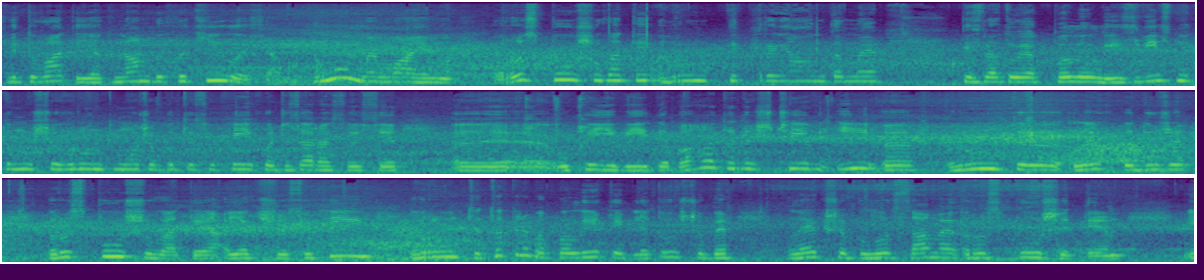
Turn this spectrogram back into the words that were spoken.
квітувати, як нам би хотілося. Тому ми маємо розпушувати ґрунт під трояндами. Після того, як полили, звісно, тому що ґрунт може бути сухий, хоч зараз ось е, у Києві йде багато дощів, і е, ґрунт е, легко дуже розпушувати. А якщо сухий ґрунт, то треба полити для того, щоб легше було саме розпушити. І,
